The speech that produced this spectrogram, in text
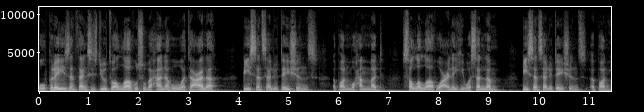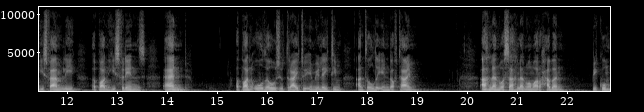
All praise and thanks is due to Allah subhanahu wa ta'ala. Peace and salutations upon Muhammad sallallahu alayhi wasallam. Peace and salutations upon his family, upon his friends, and upon all those who try to emulate him until the end of time. Ahlan wa sahlan wa marhaban bikum.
